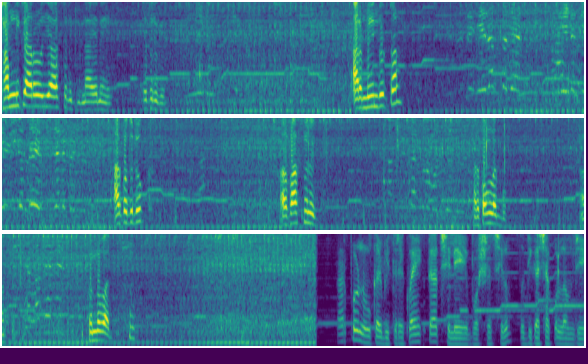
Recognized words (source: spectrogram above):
সামনে কি আরও ইয়ে আছে নাকি? না এনে এতটুকু। আর মেইন রোডটা আর কতটুক? আর পাঁচ মিনিট। আর কম লাগবে? আচ্ছা। ধন্যবাদ। তারপর নৌকার ভিতরে কয়েকটা ছেলে বসে ছিল তো জিজ্ঞাসা করলাম যে,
